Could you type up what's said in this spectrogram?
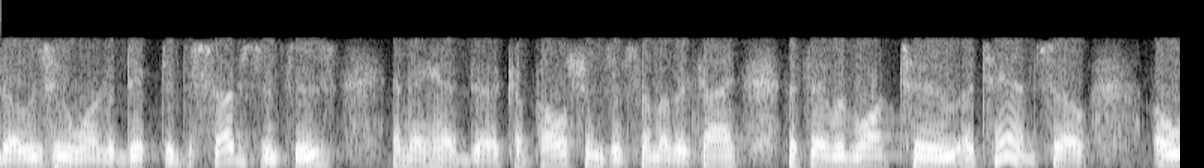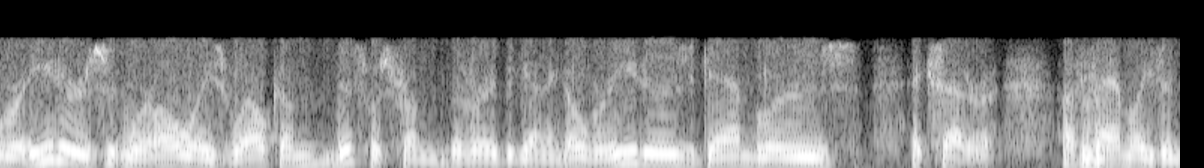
those who weren't addicted to substances and they had uh, compulsions of some other kind that they would want to attend. So overeaters were always welcome. This was from the very beginning. Overeaters, gamblers, etc. Uh, mm-hmm. Families and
